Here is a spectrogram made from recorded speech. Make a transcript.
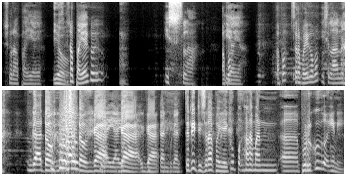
Surabaya ya. Iya. Surabaya itu islah. Apa? iya ya apa? Surabaya apa? Islana enggak dong enggak dong enggak Iya, iya, iya. enggak enggak. Bukan bukan. Jadi di Surabaya itu pengalaman eh, burukku kok ini.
